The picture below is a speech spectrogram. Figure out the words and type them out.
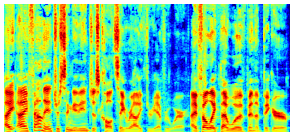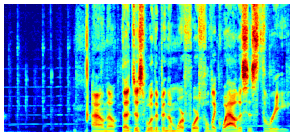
I, I found it interesting they didn't just call it Sega Rally 3 everywhere. I felt like that would have been a bigger. I don't know. That just would have been a more forceful, like, wow, this is three.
